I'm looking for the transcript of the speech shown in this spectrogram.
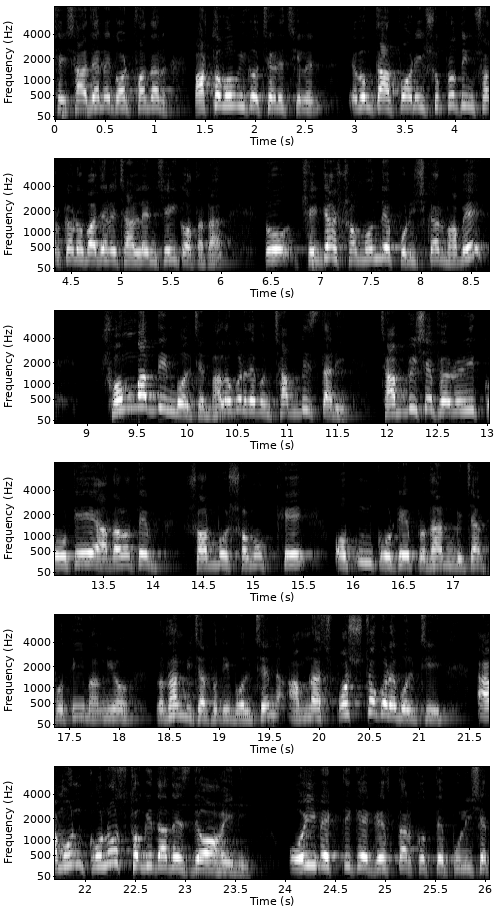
সেই শাহজাহানের গডফাদার পার্থভৌমিকও ছেড়েছিলেন। এবং তারপর এই সুপ্রতিম সরকারও বাজারে ছাড়লেন সেই কথাটা। তো সেইটার সম্বন্ধে পরিষ্কারভাবে সোমবার দিন বলছেন। ভালো করে দেখুন, ছাব্বিশ তারিখ। ছাব্বিশে ফেব্রুয়ারি কোর্টে আদালতে সর্বসমক্ষে ওপেন কোর্টে প্রধান বিচারপতি, মাননীয় প্রধান বিচারপতি বলছেন, আমরা স্পষ্ট করে বলছি, এমন কোনো স্থগিতাদেশ দেওয়া হয়নি। ওই ব্যক্তিকে গ্রেফতার করতে পুলিশের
